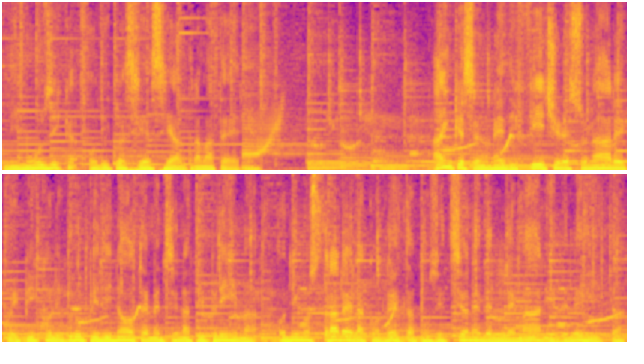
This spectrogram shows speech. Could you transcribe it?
di musica o di qualsiasi altra materia. Anche se non è difficile suonare quei piccoli gruppi di note menzionati prima o dimostrare la corretta posizione delle mani e delle dita,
